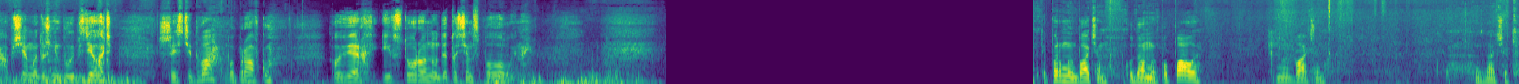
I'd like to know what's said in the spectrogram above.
А Взагалі ми повинні були б зробити 6,2 поправку поверх і в сторону десь 7,5. Тепер ми бачимо, куди ми попали. Ми бачимо, значить,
